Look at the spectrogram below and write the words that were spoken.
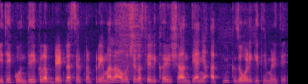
इथे कोणतेही क्लब डेट नसेल पण प्रेमाला आवश्यक असलेली खरी शांती आणि आत्मिक जवळीक इथे मिळते.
